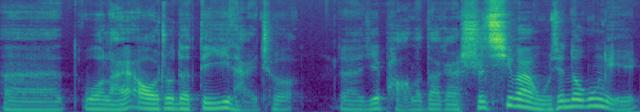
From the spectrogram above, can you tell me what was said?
呃我来澳洲的第一台车，呃也跑了大概十七万五千多公里，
